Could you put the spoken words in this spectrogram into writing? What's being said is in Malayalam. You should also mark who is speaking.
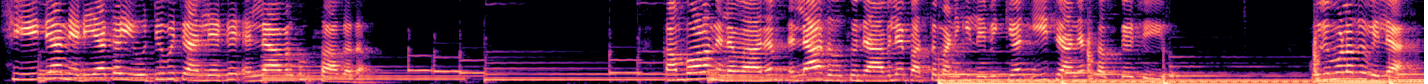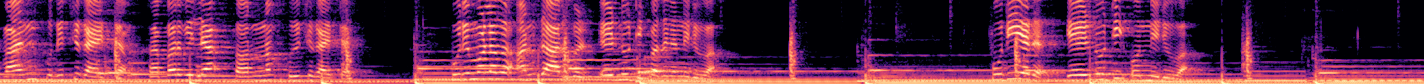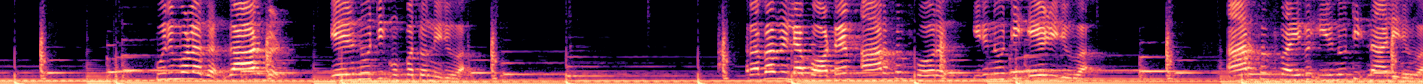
Speaker 1: ഷീജ നെടിയാക്ക യൂട്യൂബ് ചാനലിലേക്ക് എല്ലാവർക്കും സ്വാഗതം. കമ്പോള നിലവാരം എല്ലാ ദിവസവും രാവിലെ പത്ത് മണിക്ക് ലഭിക്കാൻ ഈ ചാനൽ സബ്സ്ക്രൈബ് ചെയ്യൂ. കുരുമുളക് വില വൻ കുതിച്ചു കയറ്റം റബ്ബർ വില സ്വർണം കുതിച്ചു കയറ്റം. കുരുമുളക് അൺഗാർബിൾ എഴുന്നൂറ്റി പതിനൊന്ന് രൂപ. പുതിയത് എഴുന്നൂറ്റി ഒന്ന് രൂപ. കുരുമുളക് ഗാർബിൾ എഴുന്നൂറ്റി മുപ്പത്തൊന്ന് രൂപ. റബ്ബർ വില Kottayam R S S four ഇരുന്നൂറ്റി ഏഴ് രൂപ. ആർ എസ് എസ് ഫൈവ് ഇരുന്നൂറ്റി നാല് രൂപ.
